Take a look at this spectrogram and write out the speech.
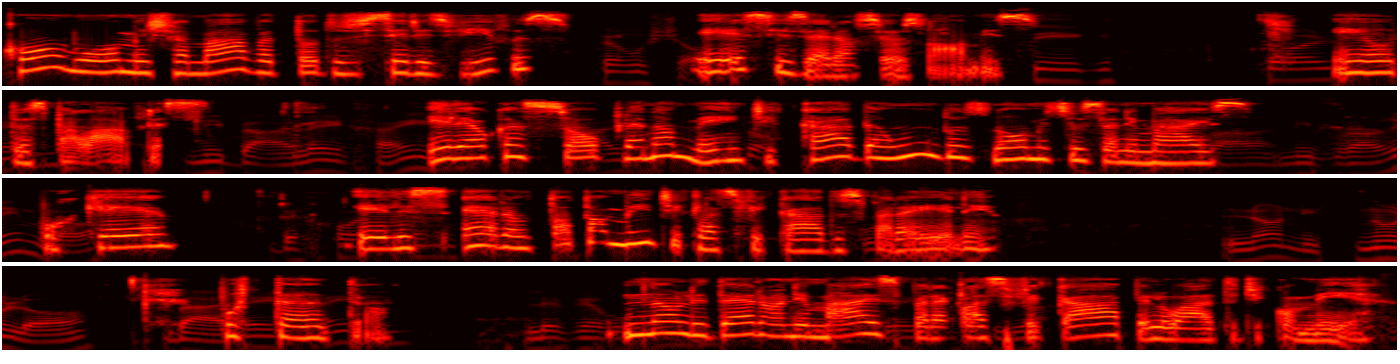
como o homem chamava todos os seres vivos, esses eram seus nomes. Em outras palavras, ele alcançou plenamente cada um dos nomes dos animais, porque eles eram totalmente classificados para ele. Portanto, não lhe deram animais para classificar pelo ato de comer,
